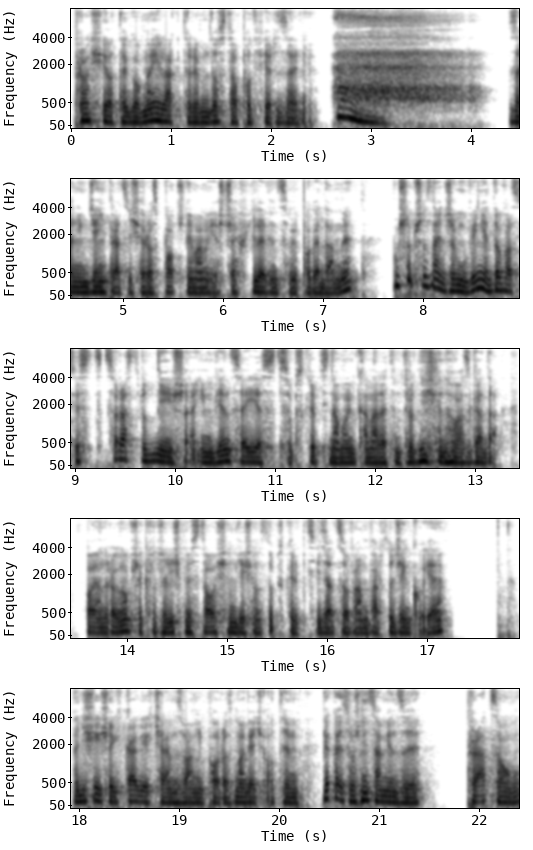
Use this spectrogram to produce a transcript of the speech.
prosi o tego maila, którym dostał potwierdzenie. Zanim dzień pracy się rozpocznie, mamy jeszcze chwilę, więc sobie pogadamy. Muszę przyznać, że mówienie do Was jest coraz trudniejsze. Im więcej jest subskrypcji na moim kanale, tym trudniej się do Was gada. Swoją drogą przekroczyliśmy 180 subskrypcji, za co Wam bardzo dziękuję. Na dzisiejszej kawie chciałem z Wami porozmawiać o tym, jaka jest różnica między pracą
